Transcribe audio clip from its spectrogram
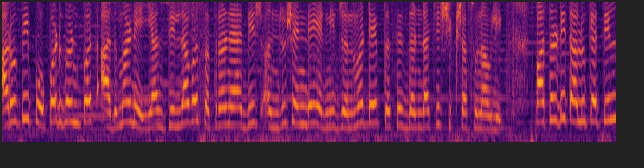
आरोपी पोपट गणपत आदमाने यास जिल्हा व सत्र न्यायाधीश अंजू शेंडे यांनी जन्मठेप तसेच दंडाची शिक्षा सुनावली. पाथर्डी तालुक्यातील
